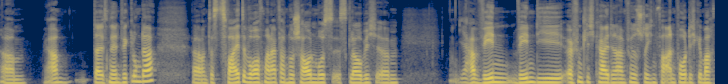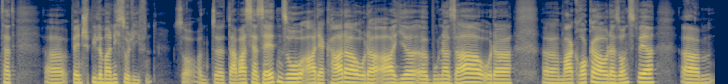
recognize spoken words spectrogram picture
ähm, ja, da ist eine Entwicklung da. Äh, und das Zweite, worauf man einfach nur schauen muss, ist, glaube ich, ähm, ja, wen, wen die Öffentlichkeit in Anführungsstrichen verantwortlich gemacht hat, äh, wenn Spiele mal nicht so liefen. So, und äh, da war es ja selten so, ah, der Kader oder ah, hier äh, Bunazar oder äh, Marc Rocker oder sonst wer. Ähm,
